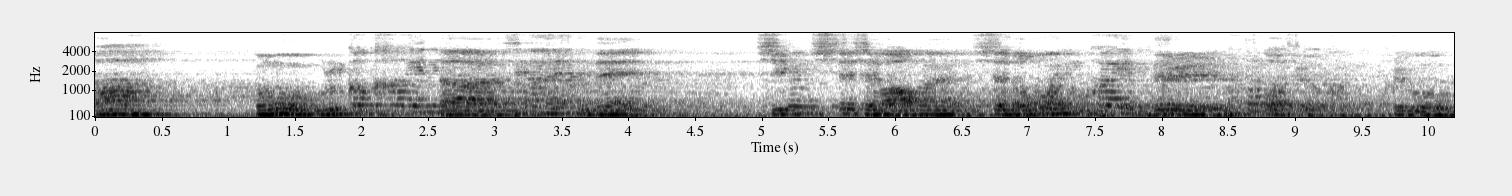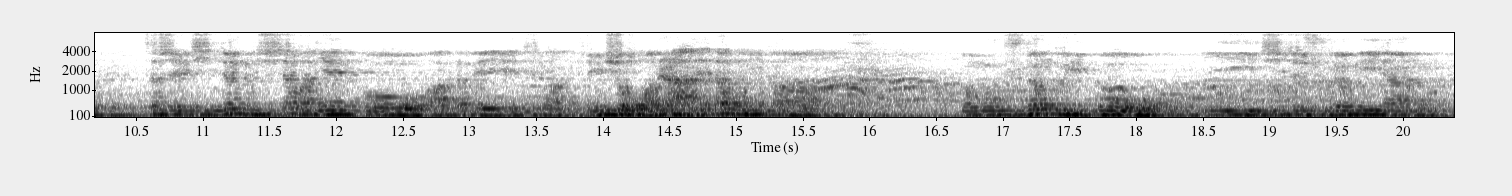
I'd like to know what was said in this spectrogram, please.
와 너무 울컥하겠다 생각을 했는데 지금 진짜 제 마음은 진짜 너무 행복하게 무대를 했던 것 같아요 방금. 그리고 사실 긴장도 진짜 많이 했고 아까도 얘기했지만 드림쇼 1을 안 했다 보니까 너무 부담도 있고 이 진짜 주경기장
